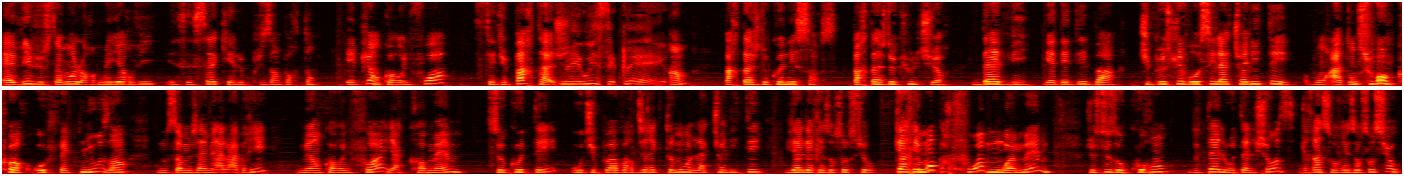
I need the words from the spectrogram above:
elles vivent justement leur meilleure vie. Et c'est ça qui est le plus important. Et puis encore une fois, c'est du partage. Mais oui, c'est clair. Hein? Partage de connaissances, partage de culture, d'avis, il y a des débats. Tu peux suivre aussi l'actualité. Bon, attention encore aux fake news, hein. Nous sommes jamais à l'abri. Mais encore une fois, il y a quand même ce côté où tu peux avoir directement l'actualité via les réseaux sociaux. Carrément, parfois, moi-même, je suis au courant de telle ou telle chose grâce aux réseaux sociaux.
